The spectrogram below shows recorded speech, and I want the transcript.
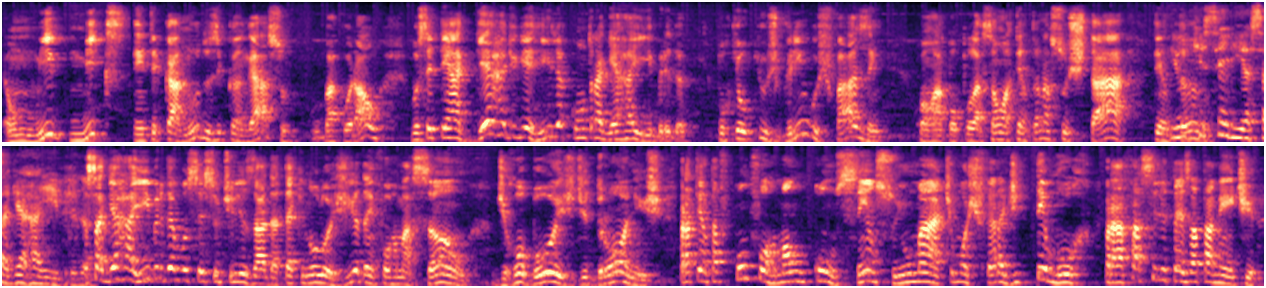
É um mix entre Canudos e Cangaço, o Bacurau. Você tem a guerra de guerrilha contra a guerra híbrida. Porque o que os gringos fazem com a população, ó, tentando assustar, E o tentando. que seria essa guerra híbrida? Essa guerra híbrida é você se utilizar da tecnologia da informação, de robôs, de drones, para tentar conformar um consenso e uma atmosfera de temor, para facilitar exatamente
